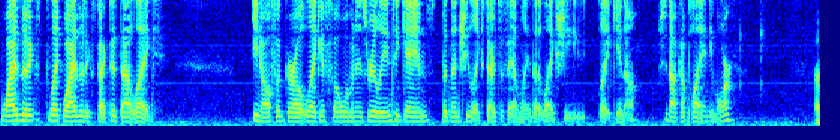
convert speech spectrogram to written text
why is it ex- like why is it expected that like you know if a girl like if a woman is really into games but then she like starts a family that like she like you know she's not gonna play anymore Yeah.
